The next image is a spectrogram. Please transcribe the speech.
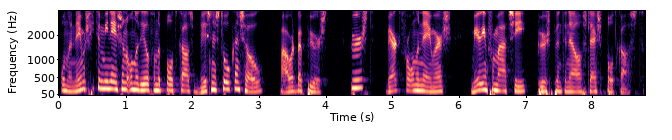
Ondernemersvitamine is een onderdeel van de podcast Business Talk Zo, powered by Purst. Purst werkt voor ondernemers meer informatie, beurs.nl slash podcast.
